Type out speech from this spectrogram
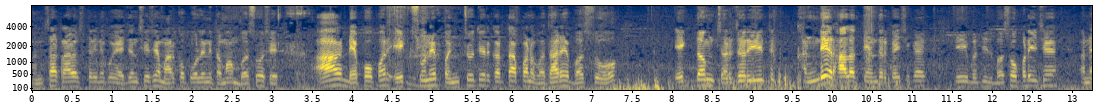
હંસા ટ્રાવેલ્સ કરીને કોઈ એજન્સી છે માર્કોપોલોની તમામ બસો છે, આ ડેપો પર એકસો ને પંચોતેર કરતાં પણ વધારે બસો એકદમ જર્જરિત ખંડેર હાલતની અંદર કહી શકાય એ બધી બસો પડી છે. અને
